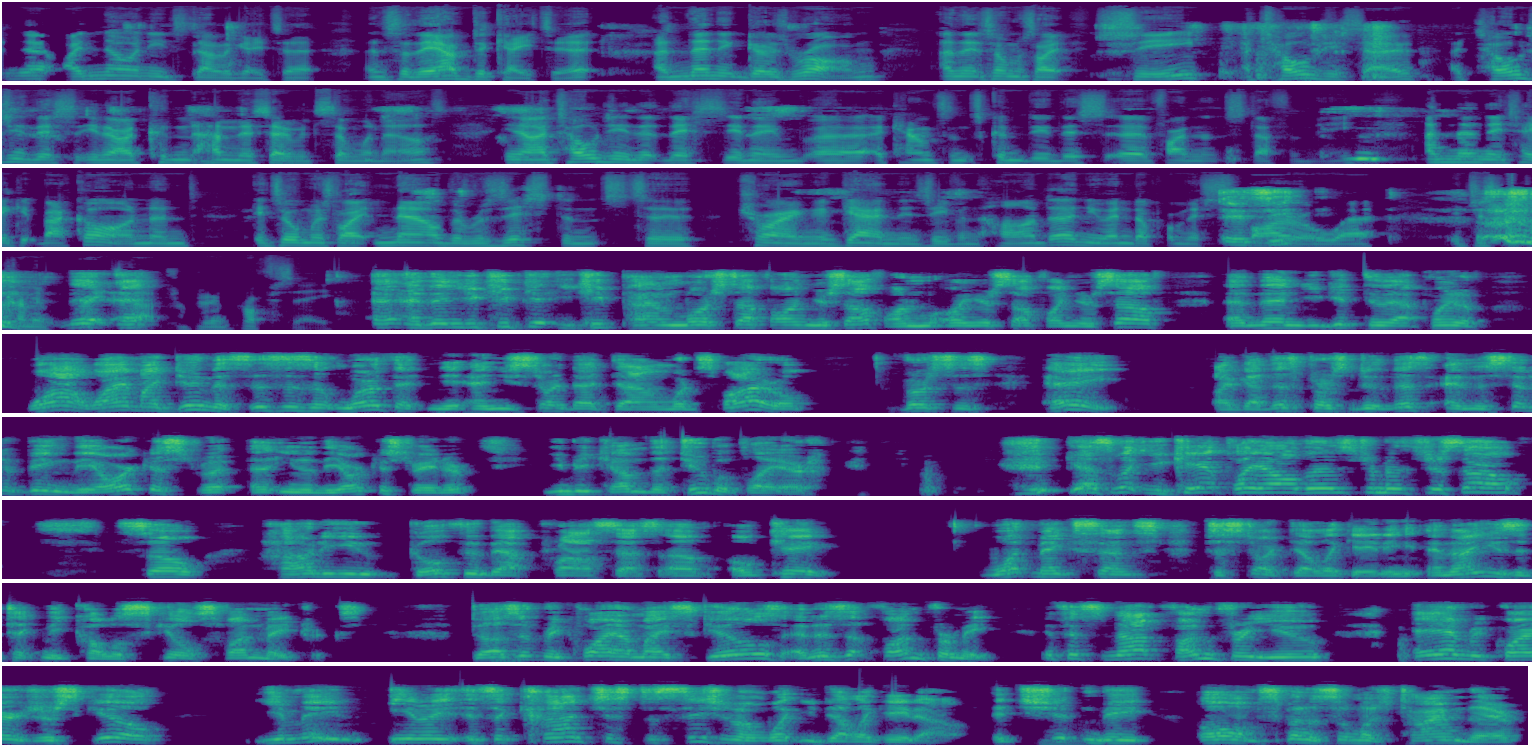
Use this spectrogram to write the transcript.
yeah, I know I need to delegate it, and so they abdicate it, and then it goes wrong, and it's almost like, see, I told you so. I told you this. You know, I couldn't hand this over to someone else. You know, I told you that this, you know, uh, accountants couldn't do this uh, finance stuff for me, and then they take it back on, and it's almost like now the resistance to trying again is even harder, and you end up on this spiral it's, where it just kind of breaks up for putting prophecy. And then you keep get you keep piling more stuff on yourself, on on yourself, on yourself, and then you get to that point of wow, why am I doing this? This isn't worth it. And you start that downward spiral versus, hey, I've got this person doing this. And instead of being the orchestra, uh, you know, the orchestrator, you become the tuba player. Guess what? You can't play all the instruments yourself. So how do you go through that process of, okay, what makes sense to start delegating? And I use a technique called a skills fun matrix Does it require my skills and is it fun for me? If it's not fun for you and requires your skill, you may, you know, it's a conscious decision on what you delegate out. It shouldn't be, oh, I'm spending so much time there.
